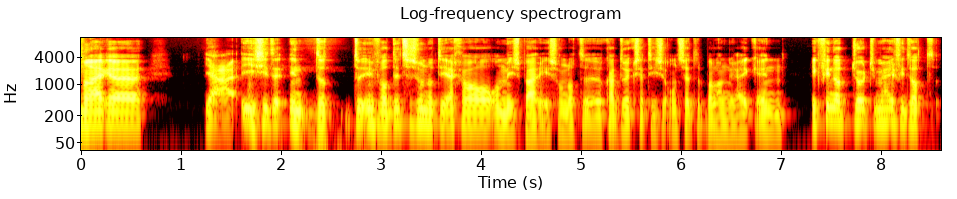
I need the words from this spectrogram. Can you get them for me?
Maar eh, ja, je ziet er in, dat, in ieder geval dit seizoen dat hij echt wel onmisbaar is. Omdat uh, qua druk zet hij ze ontzettend belangrijk. En ik vind dat Georgie Meijer dat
